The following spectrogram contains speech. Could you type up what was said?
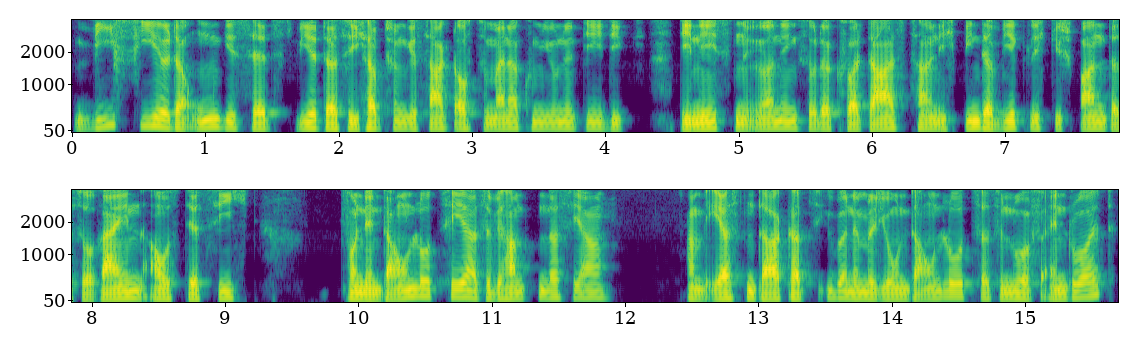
wie viel da umgesetzt wird. Also ich habe schon gesagt, auch zu meiner Community, die, die nächsten Earnings oder Quartalszahlen, ich bin da wirklich gespannt. Also rein aus der Sicht von den Downloads her, also wir hatten das ja, am ersten Tag gab es über eine Million Downloads, also nur auf Android.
